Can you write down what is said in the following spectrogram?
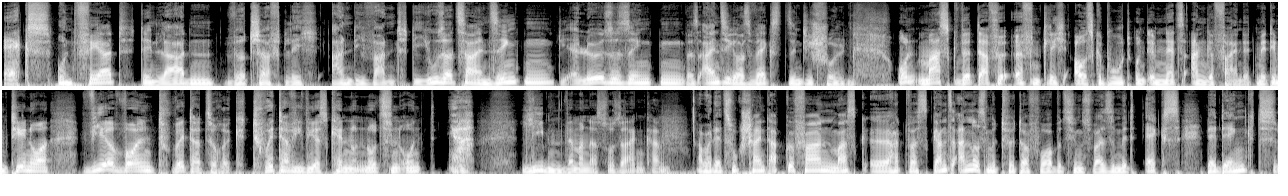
X. Und fährt den Laden wirtschaftlich an die Wand. Die Userzahlen sinken, die Erlöse sinken, das Einzige, was wächst, sind die Schulden. Und Musk wird dafür öffentlich ausgebuht und im Netz angefeindet mit dem Tenor, wir wollen Twitter zurück. Twitter, wie wir es kennen und nutzen und ja, lieben, wenn man das so sagen kann. Aber der Zug scheint abgefahren. Musk äh, hat was ganz anderes mit Twitter vor, beziehungsweise mit X. Der denkt,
